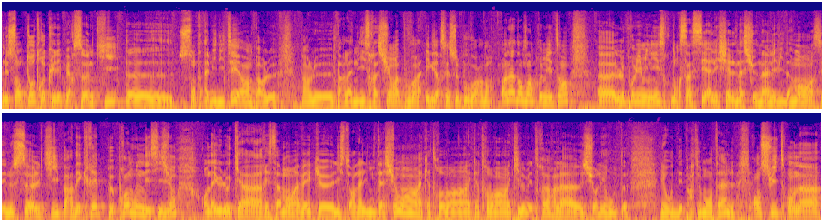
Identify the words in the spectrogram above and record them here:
ne sont autres que les personnes qui euh, sont habilitées hein, par le par le par l'administration à pouvoir exercer ce pouvoir. Donc on a dans un premier temps euh, le premier ministre. Donc ça c'est à l'échelle nationale évidemment. hein, c'est le seul qui par décret peut prendre une décision. On a eu le cas récemment avec euh, l'histoire de la limitation hein, à 80 à 80 km/h là sur les routes les routes départementales. Ensuite on a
